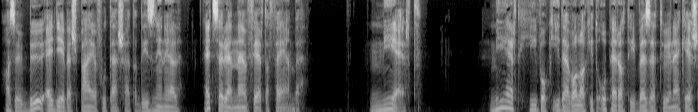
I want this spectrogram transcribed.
az ő bő egyéves pályafutását a Disneynél egyszerűen nem fért a fejembe. Miért? Miért hívok ide valakit operatív vezetőnek, és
